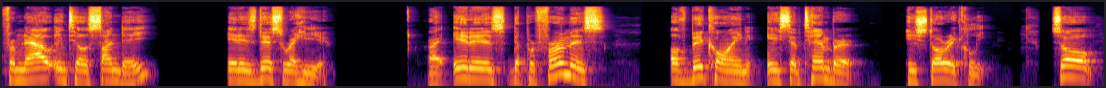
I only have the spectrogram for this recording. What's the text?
from now until Sunday, it is this right here. Right? It is the performance of Bitcoin in September historically. So,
